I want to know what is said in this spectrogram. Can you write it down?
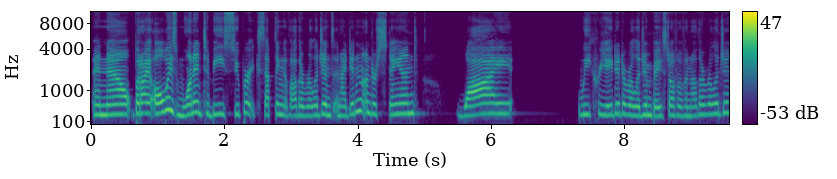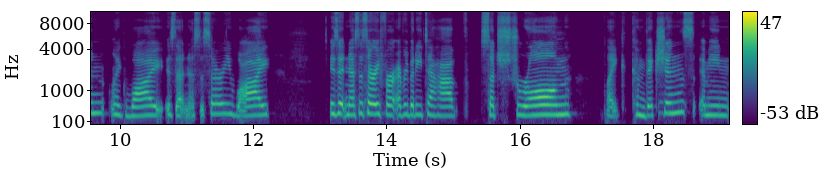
And now, but I always wanted to be super accepting of other religions. And I didn't understand why we created a religion based off of another religion. Like, why is that necessary? Why? is it necessary for everybody to have such strong like convictions i mean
